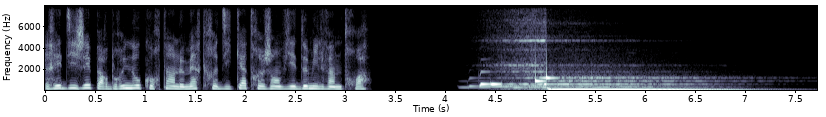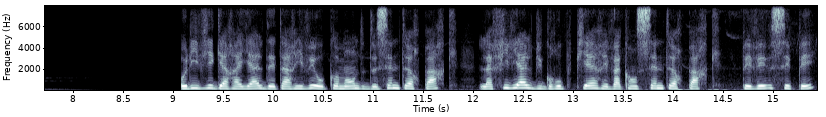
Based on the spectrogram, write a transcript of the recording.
Rédigé par Bruno Courtin le mercredi 4 janvier 2023. Olivier Garayald est arrivé aux commandes de Center Park, la filiale du groupe Pierre et Vacances Center Park, PVECP,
